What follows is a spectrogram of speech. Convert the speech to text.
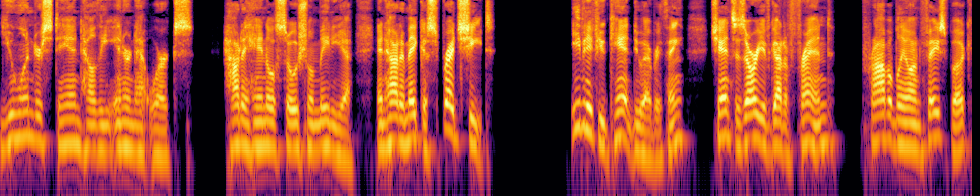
You understand how the internet works, how to handle social media, and how to make a spreadsheet. Even if you can't do everything, chances are you've got a friend, probably on Facebook,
